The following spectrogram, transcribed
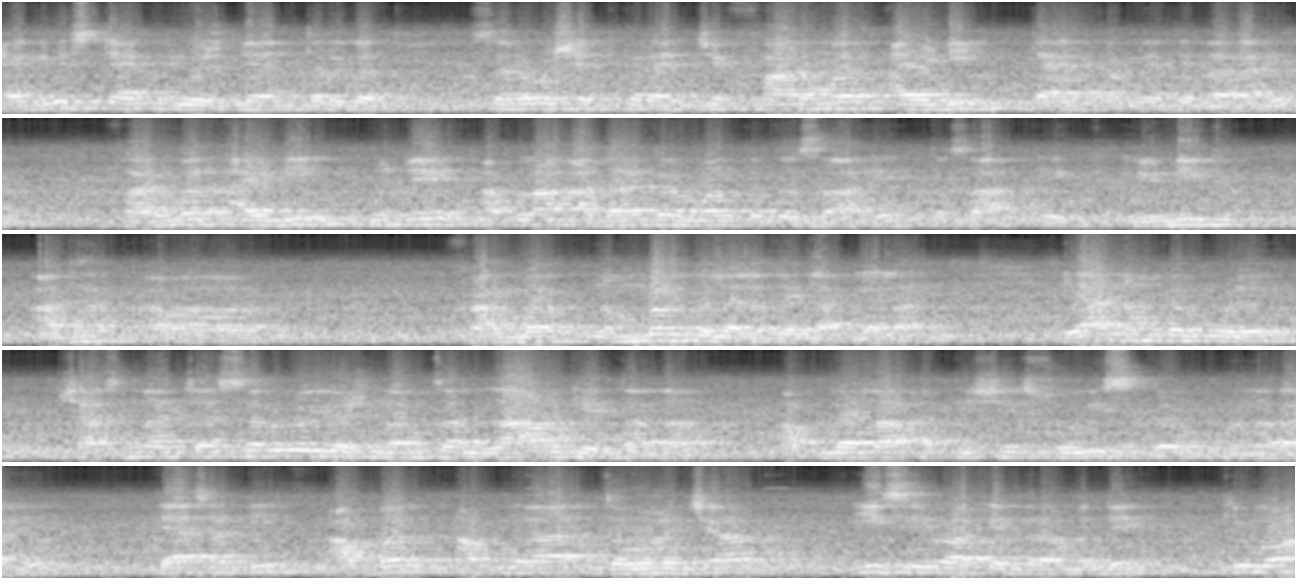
ॲग्रिस्टॅक योजनेअंतर्गत सर्व शेतकऱ्यांचे फार्मर आय डी तयार करण्यात येणार आहे. फार्मर आय डी म्हणजे आपला आधार क्रमांक जसा आहे तसा एक युनिक आधार फार्मर नंबर दिला जाईल आपल्याला. या नंबरमुळे शासनाच्या सर्व योजनांचा लाभ घेताना आपल्याला अतिशय सोयीस्कर होणार आहे. त्यासाठी आपण आपल्या जवळच्या ई सेवा केंद्रामध्ये किंवा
